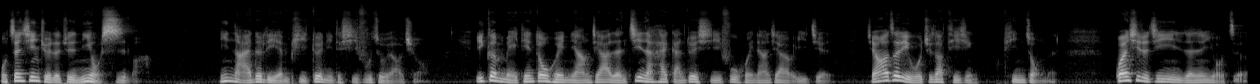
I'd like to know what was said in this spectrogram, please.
我真心觉得，就是你有事吗？你哪来的脸皮对你的媳妇做要求？一个每天都回娘家人，竟然还敢对媳妇回娘家有意见。讲到这里，我就要提醒听众们：关系的经营，人人有责。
